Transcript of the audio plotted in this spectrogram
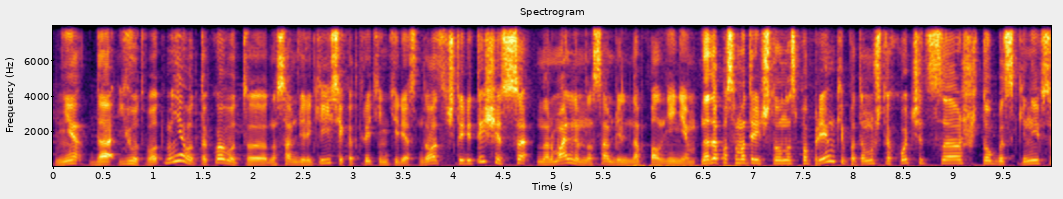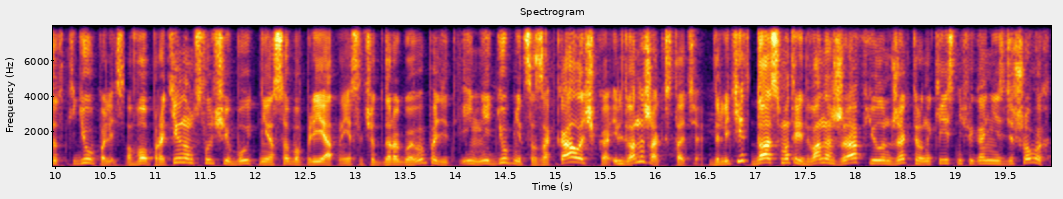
не дают. Вот мне вот такой вот, э, на самом деле, кейсик открыть интересно. 24 тысячи с нормальным, на самом деле, наполнением. Надо посмотреть, что у нас по премке, потому что хочется, чтобы скины все-таки дюпались. В противном случае будет не особо приятно, если что-то дорогое выпадет и не дюбнется закалочка. Или два ножа, кстати. Долетит? Да, смотри, два ножа, fuel инжектор, но кейс нифига не из дешевых.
